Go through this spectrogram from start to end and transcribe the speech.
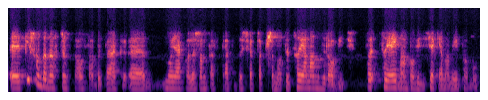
e, piszą do nas często osoby, tak, e, moja koleżanka z pracy doświadcza przemocy, co ja mam zrobić, co, co ja jej mam powiedzieć, jak ja mam jej pomóc,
